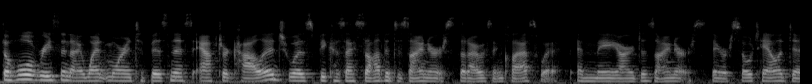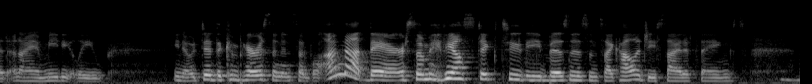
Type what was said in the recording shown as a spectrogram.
the whole reason I went more into business after college was because I saw the designers that I was in class with, and they are designers. They are so talented. And I immediately, you know, did the comparison and said, well, I'm not there, so maybe I'll stick to the mm-hmm. business and psychology side of things. Mm-hmm.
